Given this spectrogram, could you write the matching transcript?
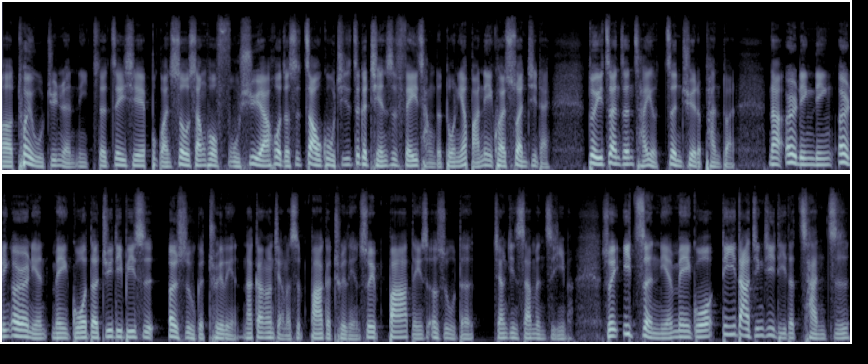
呃，退伍军人，你的这些不管受伤或抚恤啊，或者是照顾，其实这个钱是非常的多，你要把那一块算进来，对于战争才有正确的判断。那二零零二零二二年，美国的 GDP 是二十五个 trillion，那刚刚讲的是八个 trillion，所以八等于是二十五的将近三分之一嘛，所以一整年美国第一大经济体的产值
